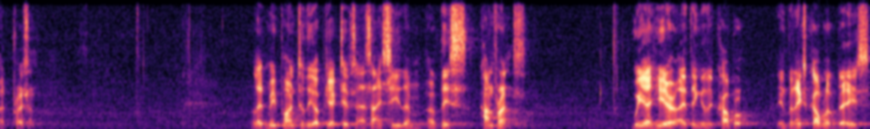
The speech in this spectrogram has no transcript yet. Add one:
at present. Let me point to the objectives as I see them of this conference. We are here, I think, in the, couple, in the next couple of days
